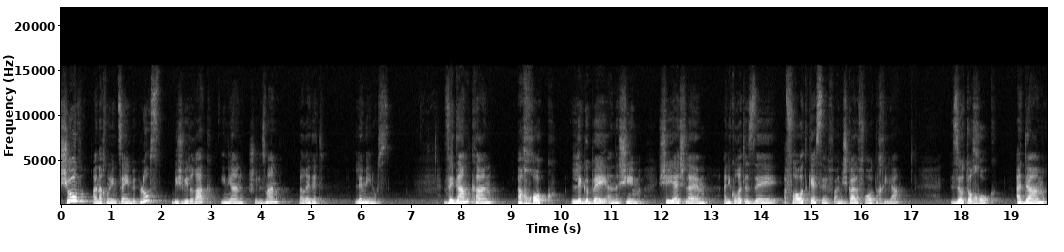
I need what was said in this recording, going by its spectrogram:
שוב אנחנו נמצאים בפלוס בשביל רק עניין של זמן לרדת למינוס. וגם כאן החוק לגבי אנשים שיש להם, אני קוראת לזה הפרעות כסף על משקל הפרעות אכילה, זה אותו חוק. אדם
